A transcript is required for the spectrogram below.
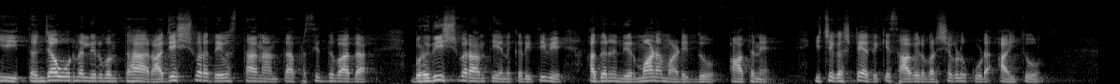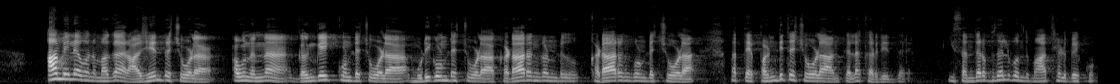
ಈ ತಂಜಾವೂರಿನಲ್ಲಿರುವಂತಹ ರಾಜೇಶ್ವರ ದೇವಸ್ಥಾನ ಅಂತ ಪ್ರಸಿದ್ಧವಾದ ಬೃಹದೀಶ್ವರ ಅಂತ ಏನು ಕರಿತೀವಿ, ಅದನ್ನು ನಿರ್ಮಾಣ ಮಾಡಿದ್ದು ಆತನೇ. ಈಚೆಗಷ್ಟೇ ಅದಕ್ಕೆ ಸಾವಿರ ವರ್ಷಗಳು ಕೂಡ ಆಯಿತು. ಆಮೇಲೆ ಅವನ ಮಗ ರಾಜೇಂದ್ರ ಚೋಳ, ಅವನನ್ನು ಗಂಗೈಕೊಂಡ ಚೋಳ, ಮುಡಿಗೊಂಡ ಚೋಳ, ಕಡಾರಂಗಂಡು, ಕಡಾರಂಗೊಂಡ ಚೋಳ ಮತ್ತು ಪಂಡಿತ ಚೋಳ ಅಂತೆಲ್ಲ ಕರೆದಿದ್ದಾರೆ. ಈ ಸಂದರ್ಭದಲ್ಲಿ ಒಂದು ಮಾತು ಹೇಳಬೇಕು.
